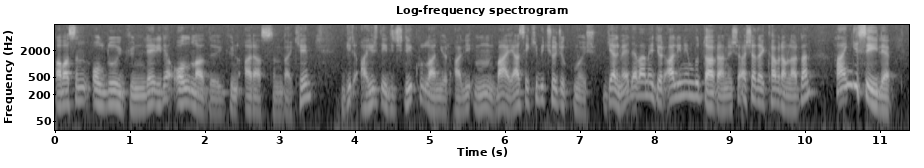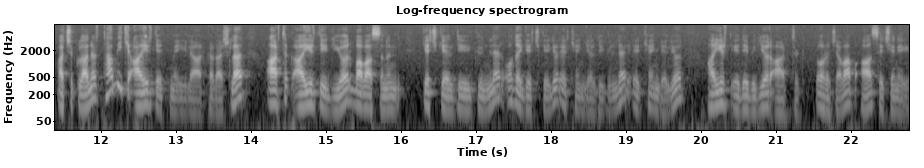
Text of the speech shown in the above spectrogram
Babasının olduğu günler ile olmadığı gün arasındaki bir ayırt ediciliği kullanıyor. Ali hmm, bayağı zeki bir çocukmuş. Gelmeye devam ediyor. Ali'nin bu davranışı aşağıdaki kavramlardan hangisiyle açıklanır? Tabii ki ayırt etme ile arkadaşlar. Artık ayırt ediyor babasının geç geldiği günler, o da geç geliyor, erken geldiği günler erken geliyor. Ayırt edebiliyor artık. Doğru cevap A seçeneği.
